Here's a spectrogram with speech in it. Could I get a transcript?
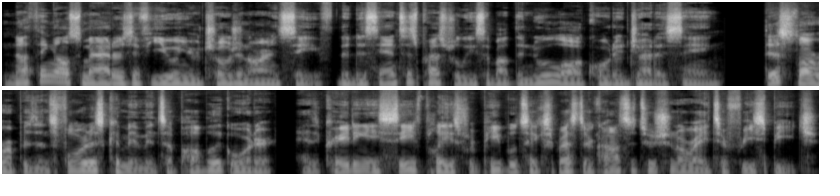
Nothing else matters if you and your children aren't safe, the DeSantis press release about the new law quoted Judd as saying. This law represents Florida's commitment to public order and creating a safe place for people to express their constitutional right to free speech.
